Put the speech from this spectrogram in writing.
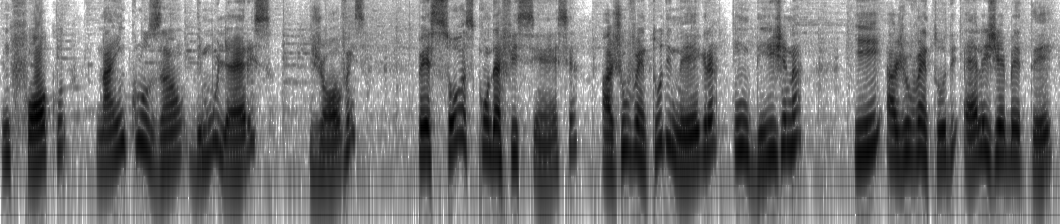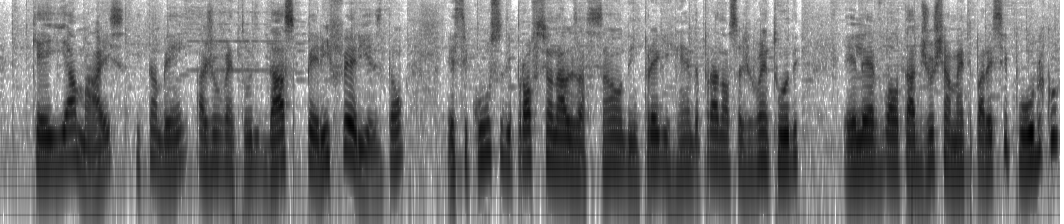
um foco na inclusão de mulheres jovens, pessoas com deficiência, a juventude negra, indígena e a juventude LGBT QIA+, e também a juventude das periferias. Então, esse curso de profissionalização, de emprego e renda para a nossa juventude, ele é voltado justamente para esse público.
